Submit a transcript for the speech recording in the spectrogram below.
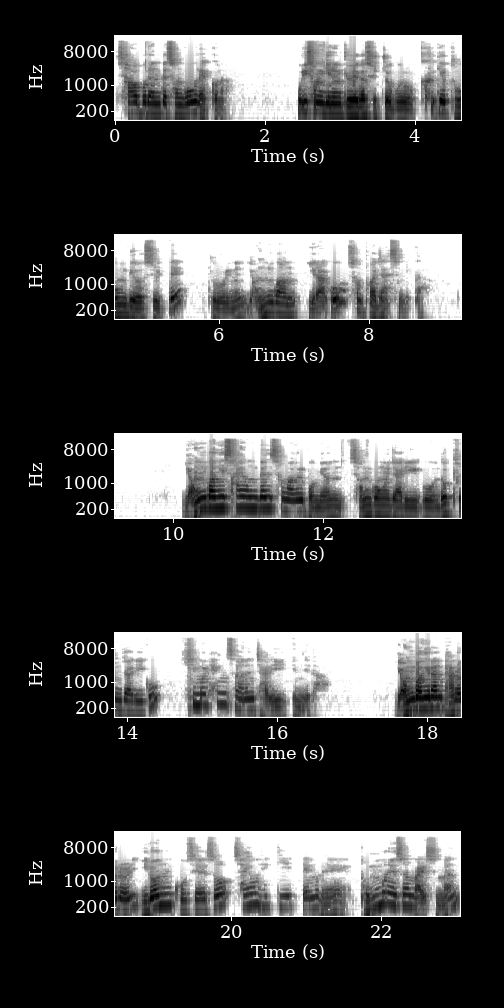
사업을 했는데 성공을 했거나, 우리 섬기는 교회가 수적으로 크게 부흥되었을 때 주로 우리는 영광이라고 선포하지 않습니까? 영광이 사용된 상황을 보면 성공의 자리이고 높은 자리이고 힘을 행사하는 자리입니다. 영광이란 단어를 이런 곳에서 사용했기 때문에 본문에서 말씀한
